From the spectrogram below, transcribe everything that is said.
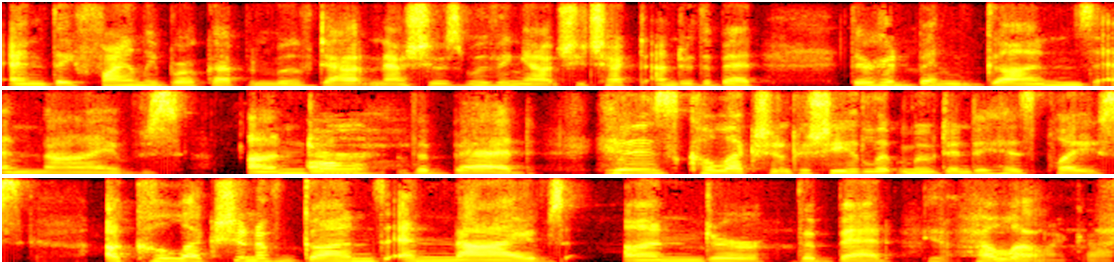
and they finally broke up and moved out. Now she was moving out. She checked under the bed. There had been guns and knives under Oh. the bed. His collection, because she had li- moved into his place, a collection of guns and knives under the bed. Yeah. Hello. Oh my god.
